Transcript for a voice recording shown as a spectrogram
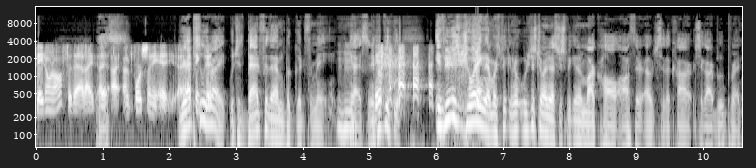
they don't offer that. I, I, I unfortunately, I, I You're think absolutely that, right, which is bad for them but good for me. Mhm. Yes. And if, you, if you're just joining them, we're speaking. We're just joining us. We're speaking to Mark Hall, author of Cigar, Cigar Blueprint.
